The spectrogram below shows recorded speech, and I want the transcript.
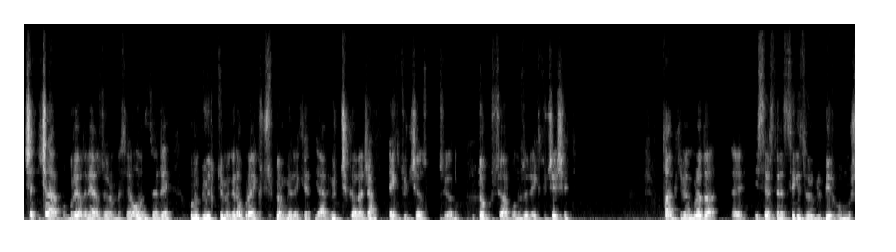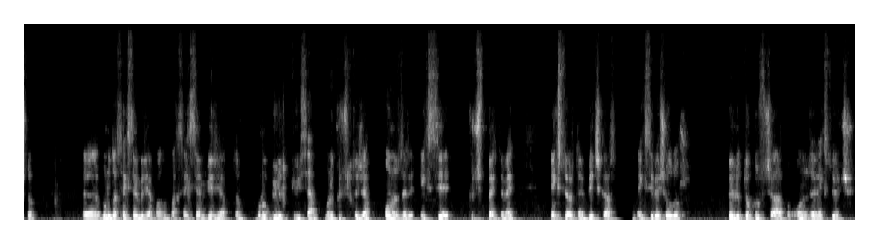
Ç- çarpı buraya da ne yazıyorum mesela 10 üzeri. Bunu büyüttüğüme göre burayı küçültmem gerekir. Yani 3 çıkaracağım. Eksi 3 yazıyorum. 9 çarpı 10 üzeri eksi 3 eşit. Tabii ki ben burada e, isterseniz 8,1 bulmuştum. E, bunu da 81 yapalım. Bak 81 yaptım. Bunu büyüttüysem bunu küçülteceğim. 10 üzeri eksi küçültmek demek. Eksi 4'ten 1 çıkarsam eksi 5 olur. Bölü 9 çarpı 10 üzeri eksi 3.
